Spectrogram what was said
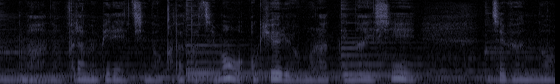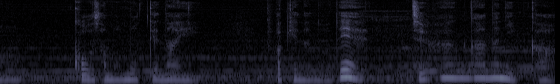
まあ、あのプラムビレッジの方たちもお給料もらってないし自分の口座も持ってないわけなので自分が何か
